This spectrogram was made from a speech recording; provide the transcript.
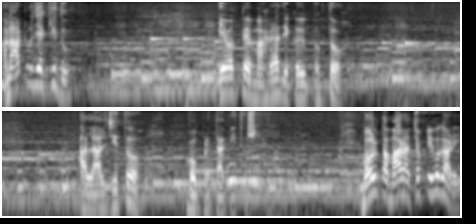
અને આટલું જે કીધું, એ વખતે મહારાજે કહ્યું, ભક્તો, આ લાલજી તો બહુ પ્રતાપી થશે. બોલતા મારા ચપટી વગાડી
